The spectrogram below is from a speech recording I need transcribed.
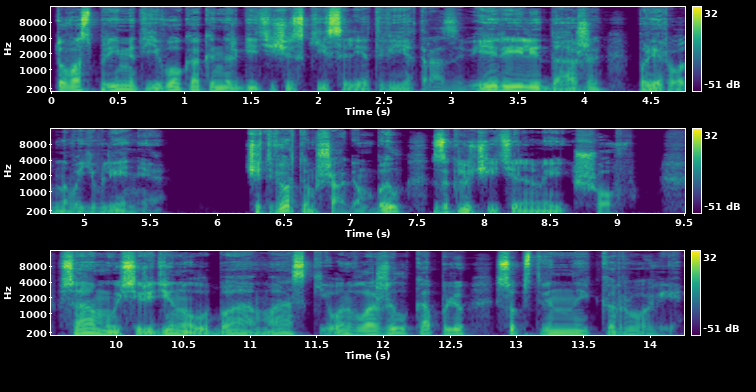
то воспримет его как энергетический след ветра, зверя или даже природного явления. Четвертым шагом был заключительный шов. В самую середину лба маски он вложил каплю собственной крови,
